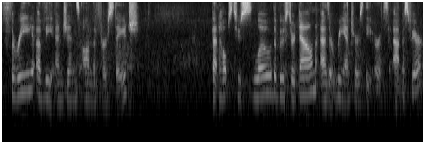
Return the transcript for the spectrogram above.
three of the engines on the first stage. That helps to slow the booster down as it re enters the Earth's atmosphere.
